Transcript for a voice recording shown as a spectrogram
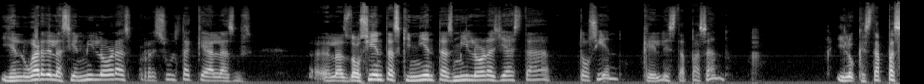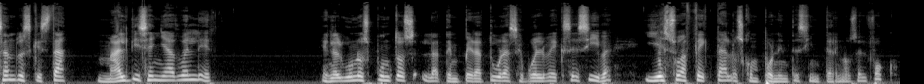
y en lugar de las 100.000 horas resulta que a las, a las 200, 500 mil horas ya está tosiendo. ¿Qué le está pasando? Y lo que está pasando es que está mal diseñado el LED. En algunos puntos la temperatura se vuelve excesiva y eso afecta a los componentes internos del foco.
